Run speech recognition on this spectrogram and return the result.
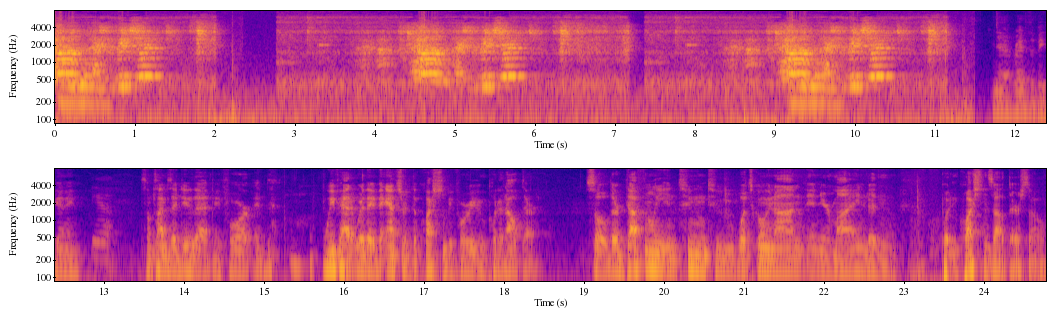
Um, are you Richard? Um, are you Richard? Um, are Richard? Yeah, right at the beginning. Yeah. Sometimes they do that before. It, we've had it where they've answered the question before we even put it out there. So they're definitely in tune to what's going on in your mind and putting questions out there. So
